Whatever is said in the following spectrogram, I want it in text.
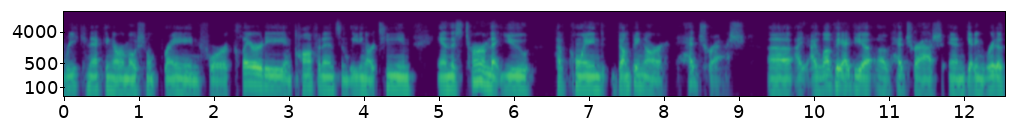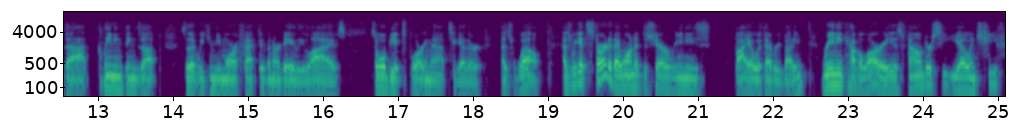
reconnecting our emotional brain for clarity and confidence and leading our team. And this term that you have coined, dumping our head trash. Uh, I, I, love the idea of head trash and getting rid of that, cleaning things up so that we can be more effective in our daily lives. So we'll be exploring that together as well. As we get started, I wanted to share Renie's bio with everybody. Renie Cavallari is founder, CEO, and chief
